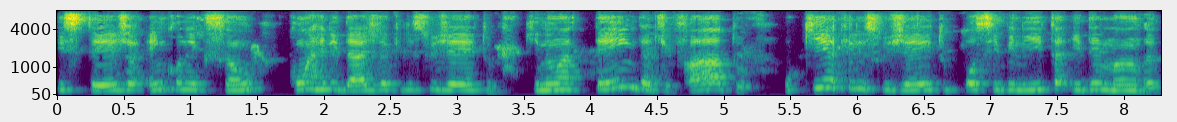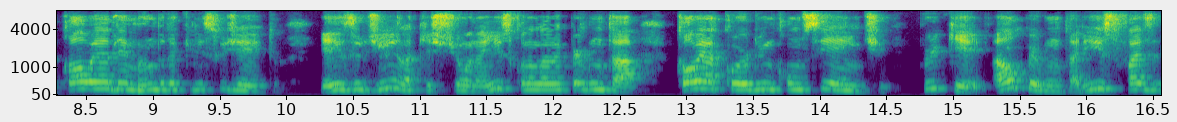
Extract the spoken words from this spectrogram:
esteja em conexão com a realidade daquele sujeito, que não atenda de fato o que aquele sujeito possibilita e demanda, qual é a demanda daquele sujeito. E a Isildinha, ela questiona isso quando ela vai perguntar qual é a cor do inconsciente. Porque, ao perguntar isso, faz,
